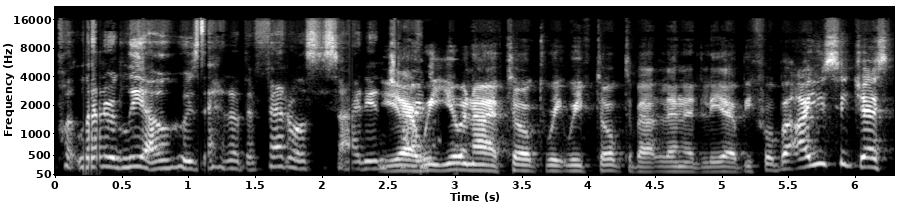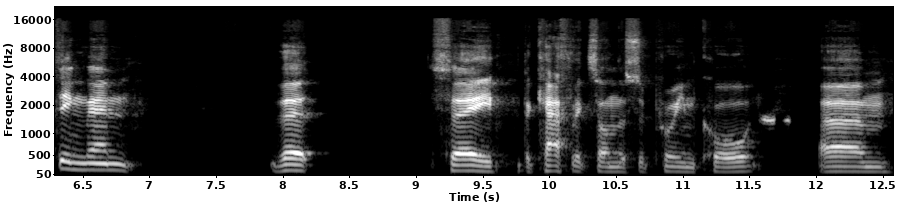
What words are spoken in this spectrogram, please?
put Leonard Leo, who's the head of the Federalist Society, in yeah, charge. we, you and I have talked, we, we've talked about Leonard Leo before, but are you suggesting then that, say, the Catholics on the Supreme Court um,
